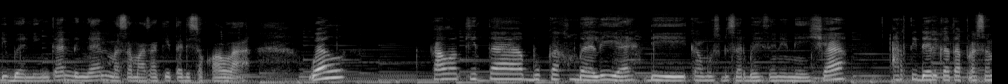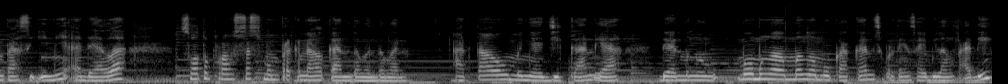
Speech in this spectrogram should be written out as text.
dibandingkan dengan masa-masa kita di sekolah. Well, kalau kita buka kembali ya di Kamus Besar Bahasa Indonesia, arti dari kata presentasi ini adalah suatu proses memperkenalkan teman-teman atau menyajikan ya dan mengemukakan seperti yang saya bilang tadi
